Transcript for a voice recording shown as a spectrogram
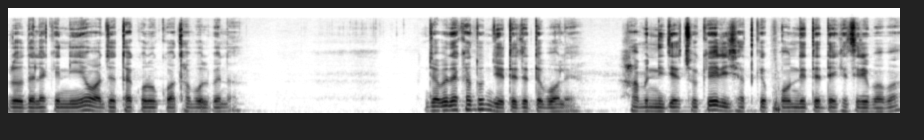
রোদেলাকে নিয়ে অযথা কোনো কথা বলবে না। যবে দেখাতুন যেতে যেতে বলে, আমি নিজের চোখে রিশাদকে ফোন দিতে দেখেছি রে বাবা।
